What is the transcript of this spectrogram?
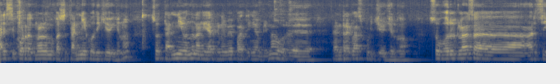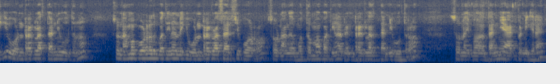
அரிசி போடுறதுக்குனால நம்ம ஃபஸ்ட்டு தண்ணி கொதிக்க வைக்கணும். ஸோ தண்ணி வந்து நாங்கள் ஏற்கனவே பார்த்தீங்க அப்படின்னா ஒரு ரெண்டரை கிளாஸ் பிடிச்சி வச்சுருக்கோம். ஸோ ஒரு கிளாஸ் அரிசிக்கு ஒன்றரை கிளாஸ் தண்ணி ஊற்றணும் ஸோ நம்ம போடுறது பார்த்திங்கன்னா இன்றைக்கி ஒன்றரை கிளாஸ் அரிசி போடுறோம். ஸோ நாங்கள் மொத்தமாக பார்த்தீங்கன்னா ரெண்டரை கிளாஸ் தண்ணி ஊற்றுறோம் ஸோ நான் இப்போ தண்ணி ஆட் பண்ணிக்கிறேன்.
